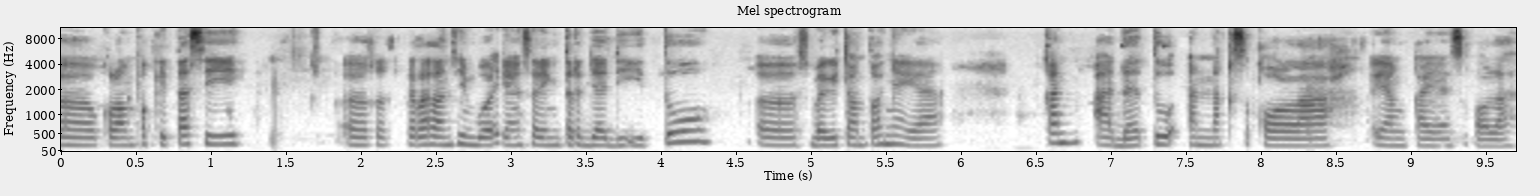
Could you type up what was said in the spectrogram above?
uh, kelompok kita sih uh, kekerasan simbolik yang sering terjadi itu uh, sebagai contohnya ya kan ada tuh anak sekolah yang kayak sekolah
